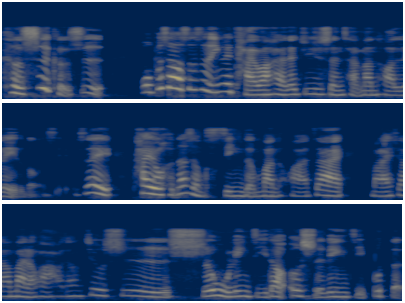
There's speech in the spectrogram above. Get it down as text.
可是，可是，我不知道是不是因为台湾还有在继续生产漫画类的东西，所以它有很那种新的漫画在。马来西亚卖的话，好像就是十五令吉到二十令吉不等，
